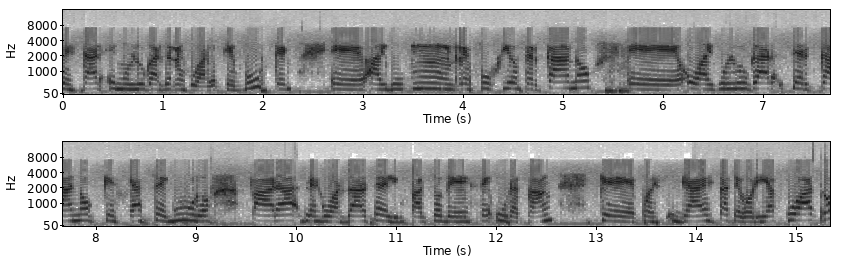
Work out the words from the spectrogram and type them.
estar en un lugar de resguardo, que busquen eh, algún refugio cercano eh, o algún lugar cercano que sea seguro para resguardarse del impacto de este huracán que pues ya es categoría 4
